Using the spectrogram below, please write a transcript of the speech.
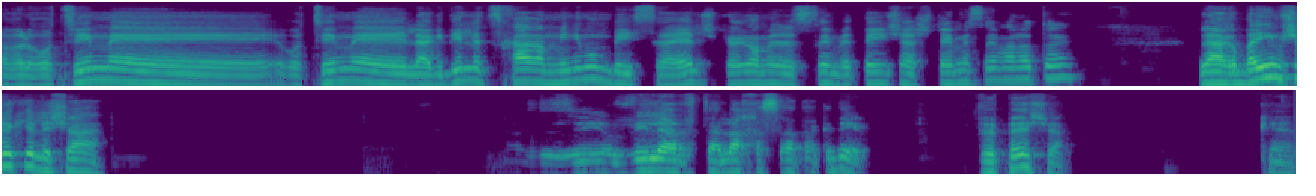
אבל רוצים, אה, רוצים אה, להגדיל את שכר המינימום בישראל, שכרגע עומד על 29-12 אם אני לא טועה, ל-40 שקל לשעה. זה יוביל לאבטלה חסרת תקדים. ופשע. כן.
